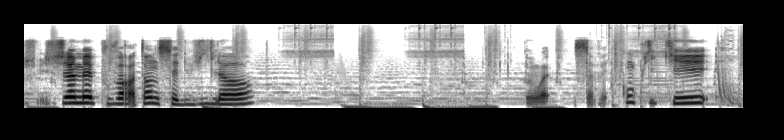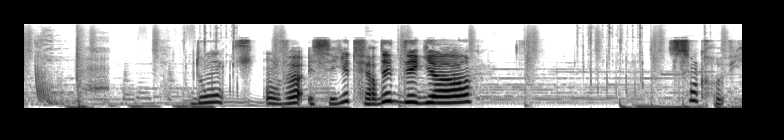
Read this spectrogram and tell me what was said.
Je vais jamais pouvoir atteindre cette vie-là. Ouais, ça va être compliqué. Donc, on va essayer de faire des dégâts. Sans crever.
